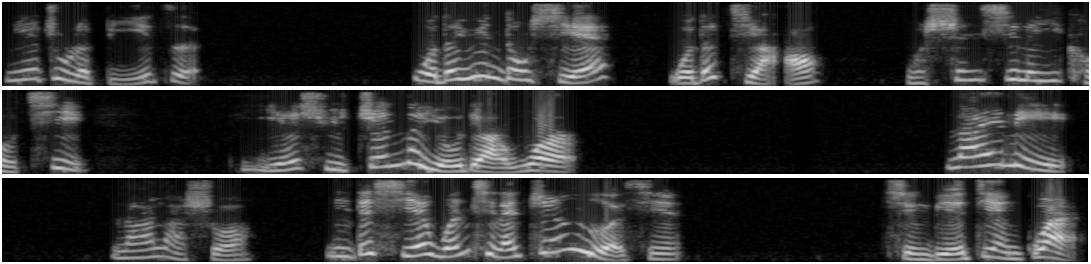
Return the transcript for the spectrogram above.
捏住了鼻子。我的运动鞋，我的脚。我深吸了一口气。也许真的有点味儿，莱利，拉拉说：“你的鞋闻起来真恶心。”请别见怪，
